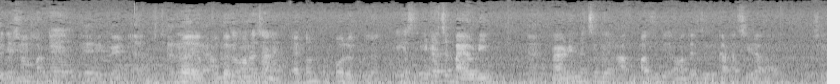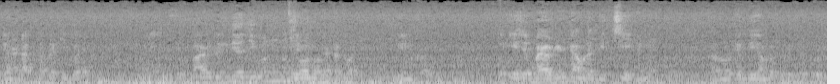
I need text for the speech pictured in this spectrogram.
এটা সম্পর্কে তো মনে পরে খুলেন। ঠিক আছে হচ্ছে বায়োডিন হ্যাঁ। বায়োডিন হচ্ছে যে হাত পা যদি আমাদের যদি কাটা ছিঁড়া হয় সেখানে ডাক্তাররা কি করে? বায়োডিন দিয়ে জীবন। এটা করে ক্লিন করে। তো এই যে বায়োডিনটা আমরা দিচ্ছি এখানে কারণ ওটা দিয়ে আমরা পরীক্ষা করব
